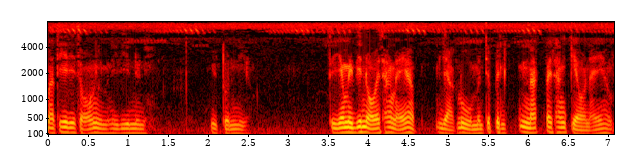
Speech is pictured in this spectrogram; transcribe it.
มาที่ที่สองนี่มันดินอยู่นี่อยู่ต้นนี้ครับแต่ยังไม่บินออกไปทางไหนครับ อยากรู้มันจะเป็นนักไปทางเกี่ยวไหนครับ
